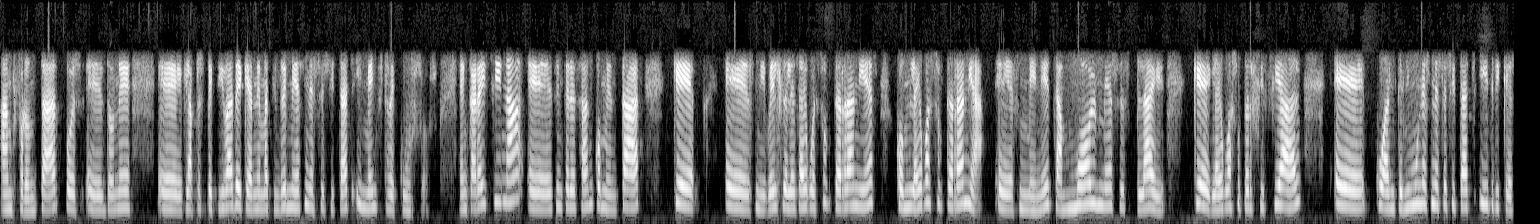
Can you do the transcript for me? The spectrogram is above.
enfrontar, pues, eh, dona eh, la perspectiva de que anem a tindre més necessitats i menys recursos. Encara així, eh, és interessant comentar que els nivells de les aigües subterrànies, com l'aigua subterrània es maneja molt més esplai que l'aigua superficial, eh, quan tenim unes necessitats hídriques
